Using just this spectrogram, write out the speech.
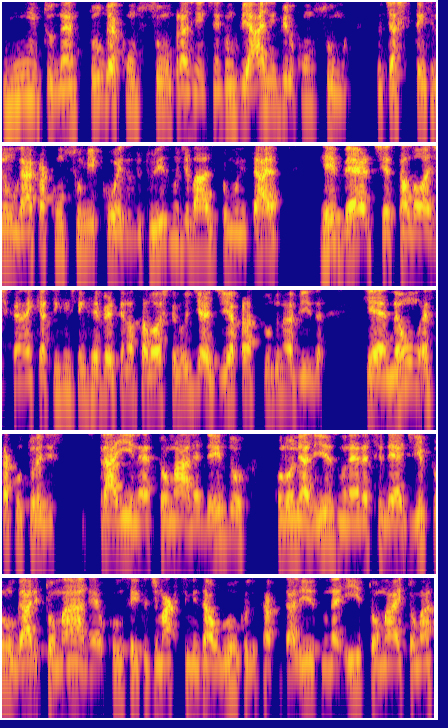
muito, né? Tudo é consumo para a gente, né? Então, viagem vira o consumo. Então, a gente acha que tem que ir num lugar para consumir coisas. O turismo de base comunitária reverte essa lógica, né? Que é assim que a gente tem que reverter nossa lógica no dia a dia para tudo na vida, que é não essa cultura de extrair, né? Tomar, né? Desde o colonialismo, né? Dessa ideia de ir para um lugar e tomar, né? O conceito de maximizar o lucro do capitalismo, né? Ir, tomar e tomar.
